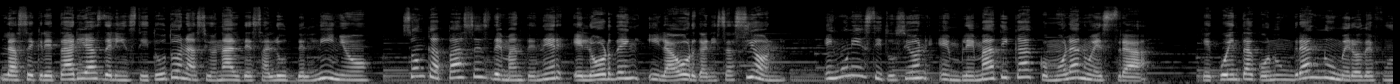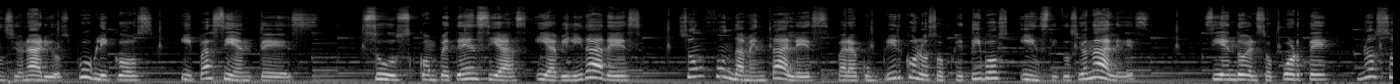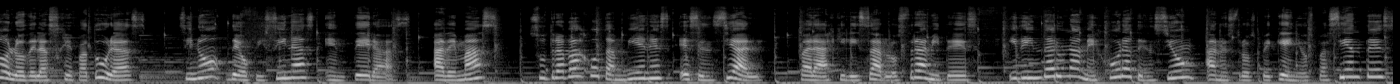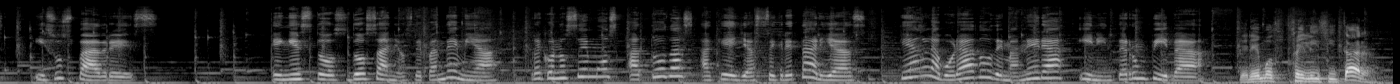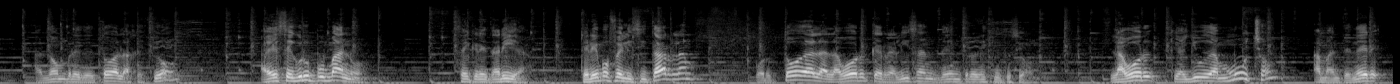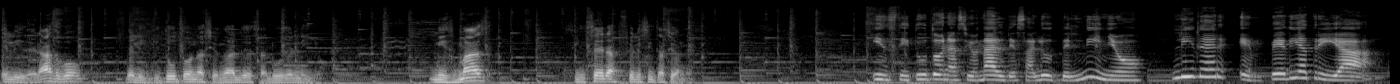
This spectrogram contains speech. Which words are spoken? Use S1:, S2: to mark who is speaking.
S1: Las secretarias del Instituto Nacional de Salud del Niño son capaces de mantener el orden y la organización en una institución emblemática como la nuestra, que cuenta con un gran número de funcionarios públicos y pacientes. Sus competencias y habilidades son fundamentales para cumplir con los objetivos institucionales, siendo el soporte no solo de las jefaturas, sino de oficinas enteras. Además, su trabajo también es esencial para agilizar los trámites y brindar una mejor atención a nuestros pequeños pacientes y sus padres. En estos dos años de pandemia, reconocemos a todas aquellas secretarias que han laborado de manera ininterrumpida.
S2: Queremos felicitar a nombre de toda la gestión a ese grupo humano, Secretaría. Queremos felicitarla por toda la labor que realizan dentro de la institución. Labor que ayuda mucho a mantener el liderazgo del Instituto Nacional de Salud del Niño. Mis más sinceras felicitaciones.
S1: Instituto Nacional de Salud del Niño, líder en pediatría.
